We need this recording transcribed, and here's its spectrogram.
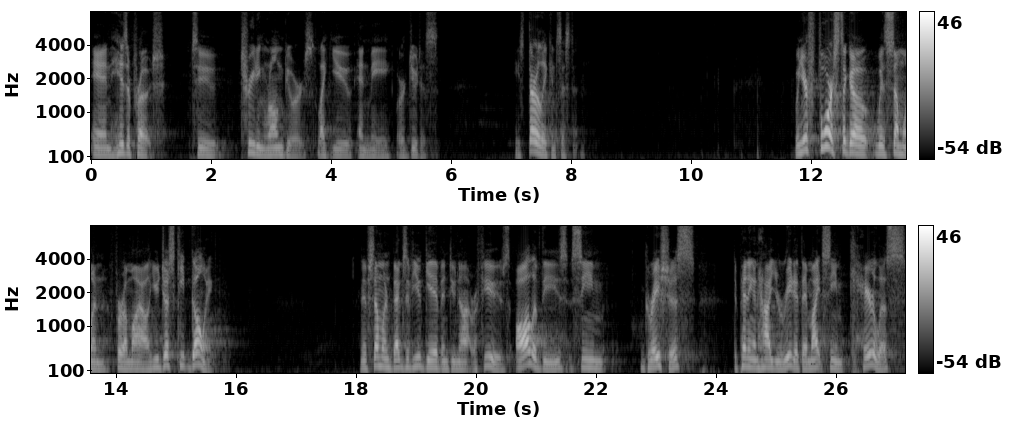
in his approach to treating wrongdoers like you and me or Judas. He's thoroughly consistent. When you're forced to go with someone for a mile, you just keep going. And if someone begs of you, give and do not refuse. All of these seem gracious. Depending on how you read it, they might seem careless.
